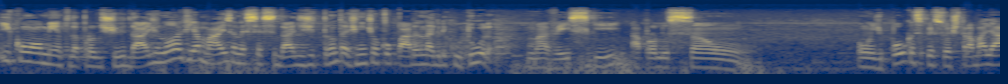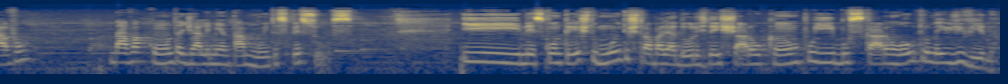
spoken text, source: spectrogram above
E com o aumento da produtividade, não havia mais a necessidade de tanta gente ocupada na agricultura, uma vez que a produção onde poucas pessoas trabalhavam dava conta de alimentar muitas pessoas. E nesse contexto, muitos trabalhadores deixaram o campo e buscaram outro meio de vida.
